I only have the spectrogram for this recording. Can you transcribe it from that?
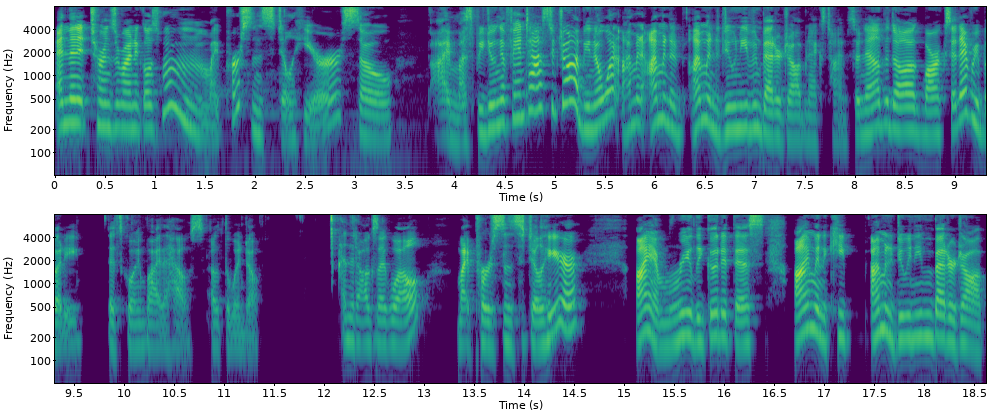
And then it turns around and goes, hmm, my person's still here. So I must be doing a fantastic job. You know what? I'm gonna I'm gonna I'm gonna do an even better job next time. So now the dog barks at everybody that's going by the house out the window. And the dog's like, Well, my person's still here. I am really good at this. I'm going to keep, I'm going to do an even better job.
